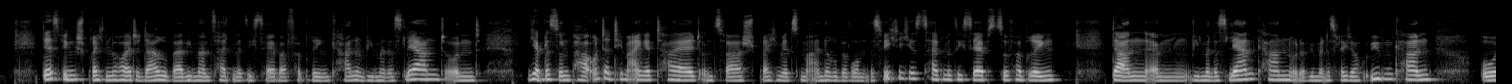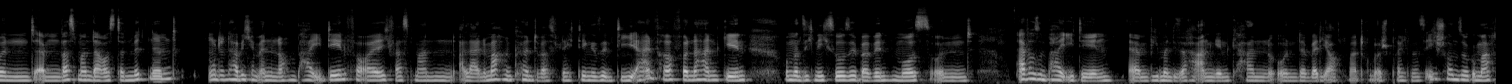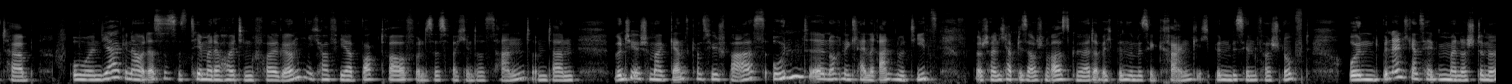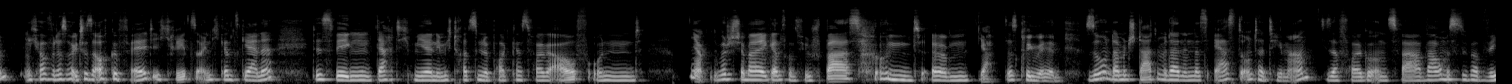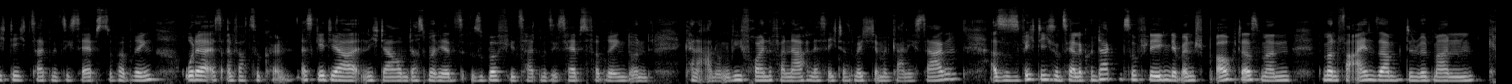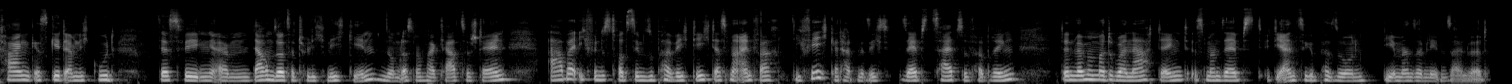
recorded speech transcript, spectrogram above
Deswegen sprechen wir heute darüber, wie man Zeit mit sich selber verbringen kann und wie man das lernt. Und ich habe das so ein paar Unterthemen eingeteilt. Und zwar sprechen wir zum einen darüber, warum es wichtig ist, Zeit mit sich selbst zu verbringen. Dann, ähm, wie man das lernen kann oder wie man das vielleicht auch üben kann und ähm, was man daraus dann mitnimmt. Und dann habe ich am Ende noch ein paar Ideen für euch, was man alleine machen könnte, was vielleicht Dinge sind, die einfacher von der Hand gehen, wo man sich nicht so sehr überwinden muss. Und einfach so ein paar Ideen, ähm, wie man die Sache angehen kann. Und dann werde ich auch mal drüber sprechen, was ich schon so gemacht habe. Und ja, genau, das ist das Thema der heutigen Folge. Ich hoffe, ihr habt Bock drauf und es ist für euch interessant. Und dann wünsche ich euch schon mal ganz, ganz viel Spaß und äh, noch eine kleine Randnotiz. Wahrscheinlich habt ihr es auch schon rausgehört, aber ich bin so ein bisschen krank. Ich bin ein bisschen verschnupft und bin eigentlich ganz happy mit meiner Stimme. Ich hoffe, dass euch das auch gefällt. Ich rede so eigentlich ganz gerne. Deswegen dachte ich mir, nehme ich trotzdem eine Podcast-Folge auf und ja, wünsche ich dir mal ganz, ganz viel Spaß und ähm, ja, das kriegen wir hin. So, und damit starten wir dann in das erste Unterthema dieser Folge und zwar, warum ist es überhaupt wichtig, Zeit mit sich selbst zu verbringen oder es einfach zu können? Es geht ja nicht darum, dass man jetzt super viel Zeit mit sich selbst verbringt und keine Ahnung, wie Freunde vernachlässigt, das möchte ich damit gar nicht sagen. Also es ist wichtig, soziale Kontakte zu pflegen. Der Mensch braucht das. Man, wenn man vereinsamt, dann wird man krank, es geht einem nicht gut. Deswegen, ähm, darum soll es natürlich nicht gehen, nur um das nochmal klarzustellen. Aber ich finde es trotzdem super wichtig, dass man einfach die Fähigkeit hat, mit sich selbst Zeit zu verbringen. Denn wenn man mal drüber nachdenkt, ist man selbst die einzige Person, die immer in seinem Leben sein wird.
